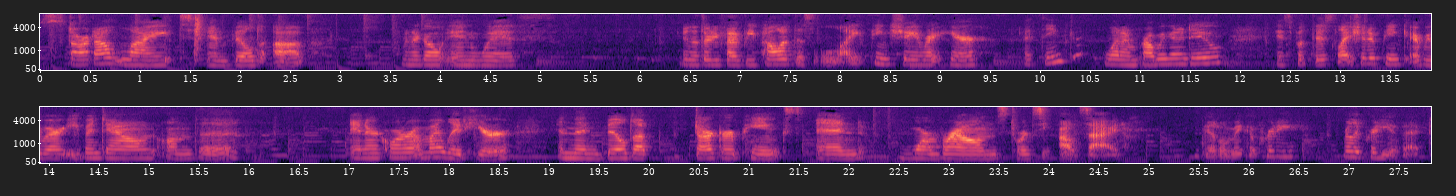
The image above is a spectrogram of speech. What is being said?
start out light and build up. I'm gonna go in with, in the 35B palette, this light pink shade right here. I think what I'm probably gonna do is put this light shade of pink everywhere, even down on the inner corner of my lid here, and then build up darker pinks and warm browns towards the outside. It'll make a pretty, really pretty effect.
